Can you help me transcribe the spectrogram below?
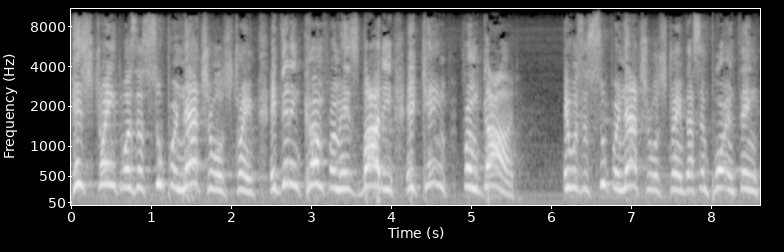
His strength was a supernatural strength. It didn't come from his body, it came from God. It was a supernatural strength. That's an important thing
